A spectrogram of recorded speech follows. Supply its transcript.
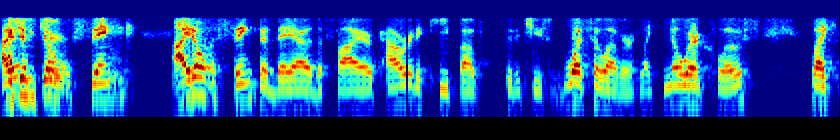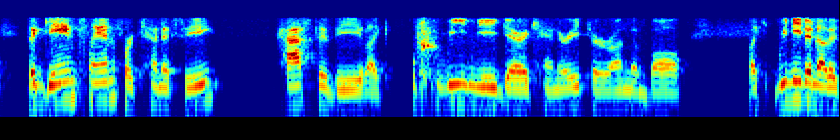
I, I just don't think I don't think that they have the firepower to keep up with the Chiefs whatsoever. Like nowhere close. Like the game plan for Tennessee has to be like we need Derrick Henry to run the ball. Like we need another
